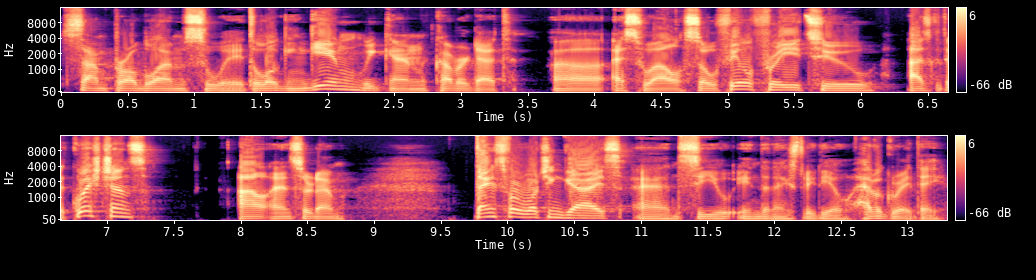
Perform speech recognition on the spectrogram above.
some problems with logging in, we can cover that uh, as well. So feel free to ask the questions. I'll answer them. Thanks for watching guys and see you in the next video. Have a great day.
